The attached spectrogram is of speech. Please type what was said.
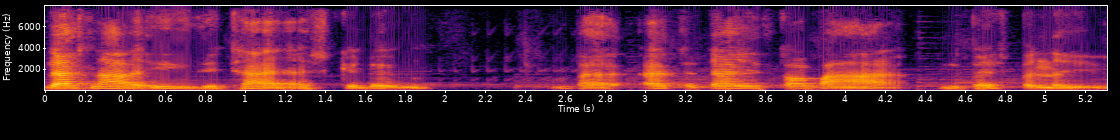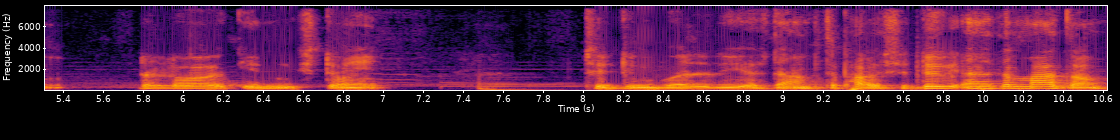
that's not an easy task to do. But as the days go by, you best believe the Lord give me strength to do what it is that I'm supposed to do as a mother.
